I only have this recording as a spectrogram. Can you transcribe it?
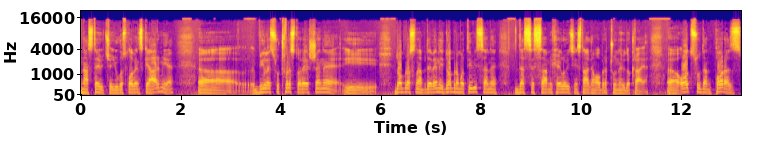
nastajuće jugoslovenske armije e, bile su čvrsto rešene i dobro snabdevene i dobro motivisane da se sa Mihajlovićim snagama obračunaju do kraja. E, odsudan poraz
